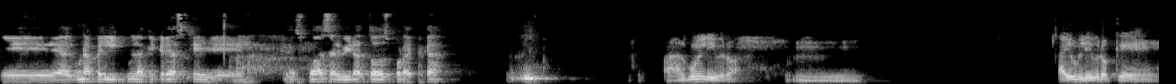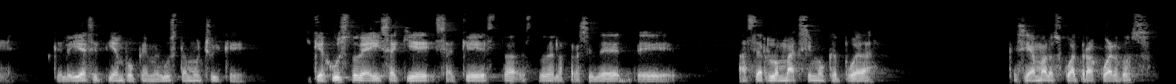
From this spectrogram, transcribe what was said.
eh, alguna película que creas que nos pueda servir a todos por acá. ¿Algún libro? Mm. Hay un libro que, que leí hace tiempo que me gusta mucho y que, que justo de ahí saqué, saqué esta, esto de la frase de, de hacer lo máximo que pueda, que se llama Los Cuatro Acuerdos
